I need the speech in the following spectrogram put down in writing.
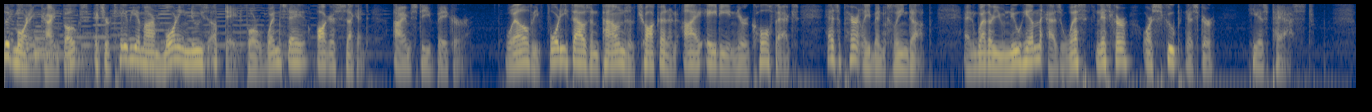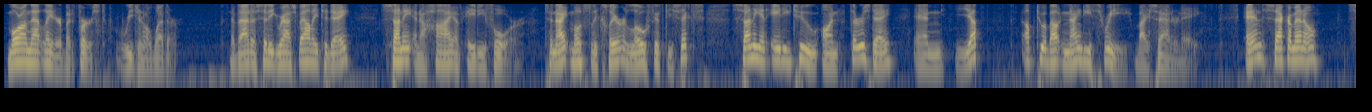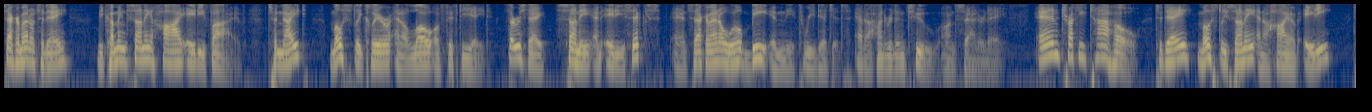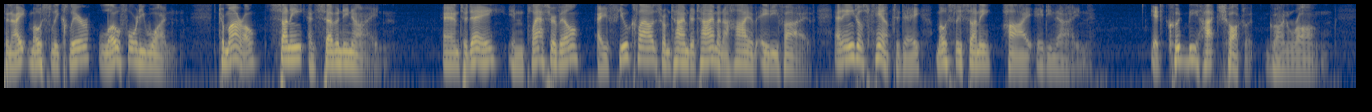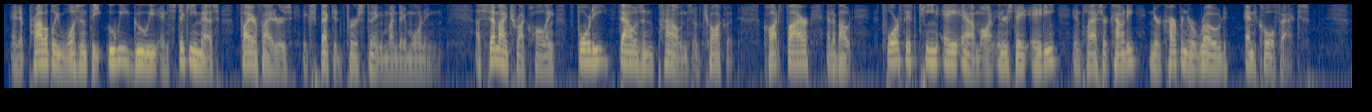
Good morning, kind folks. It's your KVMR morning news update for Wednesday, August 2nd. I'm Steve Baker. Well, the 40,000 pounds of chocolate on I 80 near Colfax has apparently been cleaned up. And whether you knew him as Wes Nisker or Scoop Nisker, he has passed. More on that later, but first, regional weather. Nevada City, Grass Valley today, sunny and a high of 84. Tonight, mostly clear, low 56 sunny and 82 on Thursday, and yep, up to about 93 by Saturday. And Sacramento, Sacramento today, becoming sunny, high 85. Tonight, mostly clear and a low of 58. Thursday, sunny and 86, and Sacramento will be in the three digits at 102 on Saturday. And Truckee Tahoe, today, mostly sunny and a high of 80. Tonight, mostly clear, low 41. Tomorrow, sunny and 79. And today, in Placerville, a few clouds from time to time and a high of 85. And Angels Camp today, mostly sunny, high 89. It could be hot chocolate gone wrong. And it probably wasn't the ooey gooey and sticky mess firefighters expected first thing Monday morning. A semi truck hauling 40,000 pounds of chocolate caught fire at about 4:15 a.m. on Interstate 80 in Placer County near Carpenter Road and Colfax.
